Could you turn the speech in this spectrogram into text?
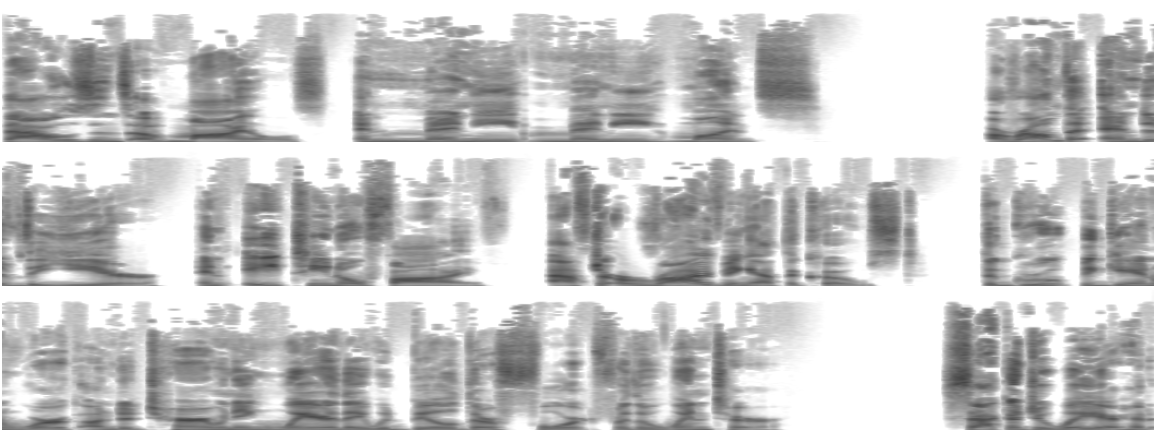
thousands of miles and many, many months. Around the end of the year in 1805, after arriving at the coast, the group began work on determining where they would build their fort for the winter. Sacagawea had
